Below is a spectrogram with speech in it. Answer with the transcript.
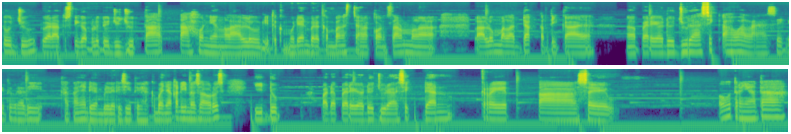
237 juta tahun yang lalu gitu. Kemudian berkembang secara konstan lalu meledak ketika uh, periode Jurassic awal. Asik itu berarti katanya diambil dari situ ya. Kebanyakan dinosaurus hidup pada periode Jurassic dan Cretaceous oh ternyata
